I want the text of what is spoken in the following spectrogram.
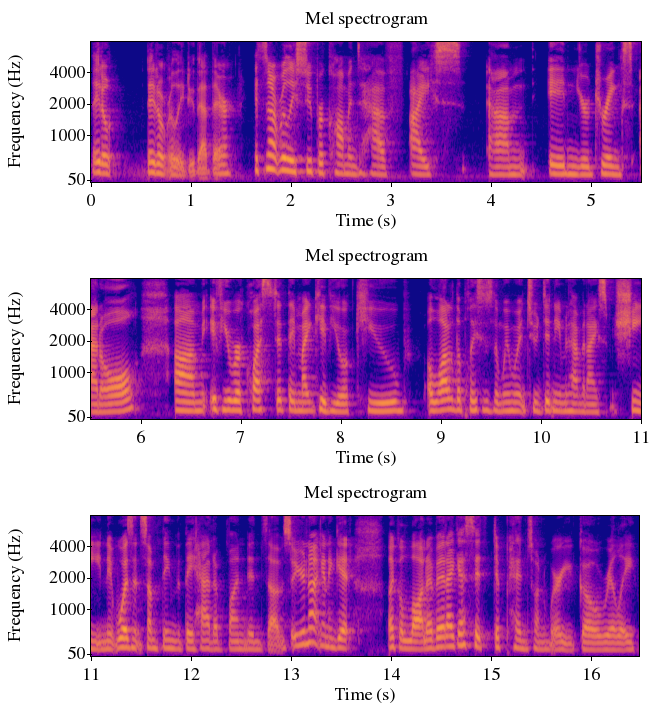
they don't they don't really do that there. It's not really super common to have ice um, in your drinks at all. Um, if you request it, they might give you a cube. A lot of the places that we went to didn't even have an ice machine. It wasn't something that they had abundance of. So you're not going to get like a lot of it. I guess it depends on where you go, really.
